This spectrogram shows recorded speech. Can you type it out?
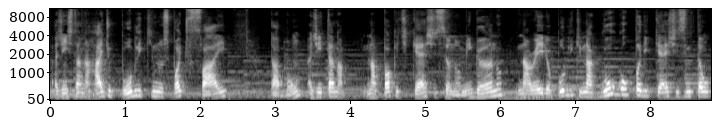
a gente está na Rádio Public, no Spotify, tá bom? A gente está na, na Pocket Cast, se eu não me engano, na Radio Public, na Google Podcasts, então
